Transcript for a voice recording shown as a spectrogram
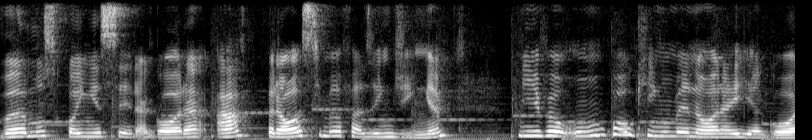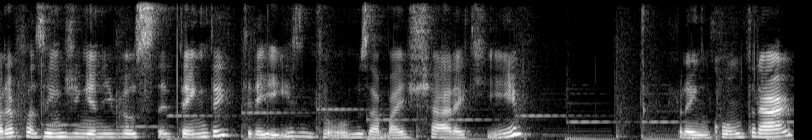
Vamos conhecer agora a próxima fazendinha Nível um pouquinho menor aí agora, fazendinha nível 73. Então vamos abaixar aqui para encontrar.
